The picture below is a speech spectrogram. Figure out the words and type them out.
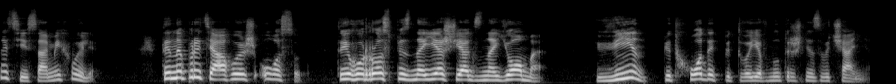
на цій самій хвилі. Ти не притягуєш осуд, ти його розпізнаєш як знайоме. Він підходить під твоє внутрішнє звучання.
